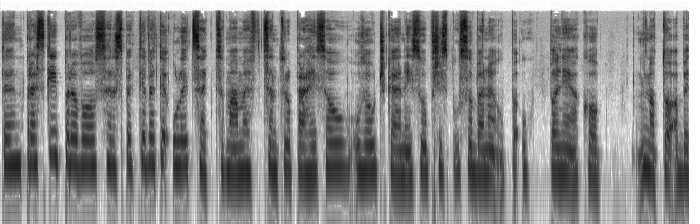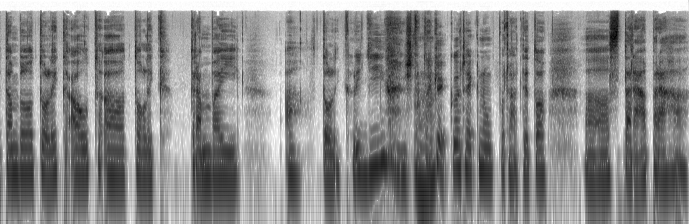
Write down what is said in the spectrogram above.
ten pražský provoz, respektive ty ulice, co máme v centru Prahy, jsou uzoučké, nejsou přizpůsobené úplně jako na to, aby tam bylo tolik aut, tolik tramvají a tolik lidí, ještě mm-hmm. tak jako řeknu, pořád je to uh, stará Praha,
